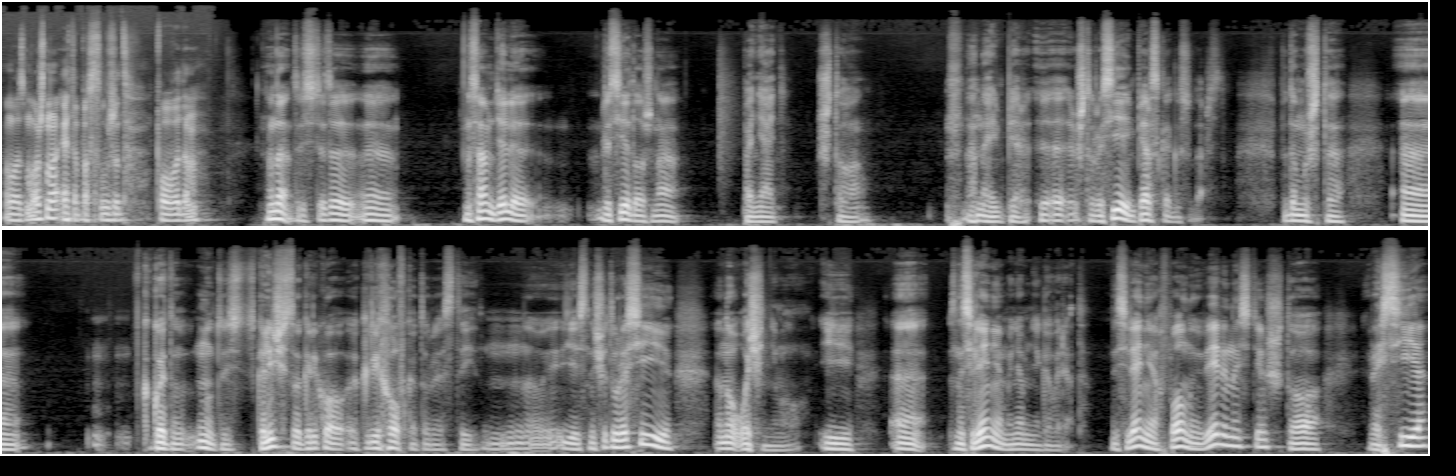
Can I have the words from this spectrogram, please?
Возможно, это послужит поводом. Ну да, то есть это э, на самом деле Россия должна понять, что она импер... Э, э, что Россия имперское государство, потому что э, какое-то, ну, то есть количество грехов, грехов которые стоит, ну, есть на счету России, оно очень немало. И э, с населением о нем не говорят. Население в полной уверенности, что Россия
